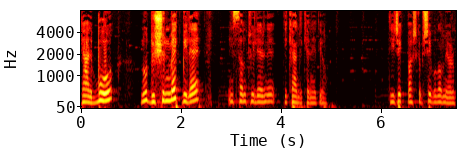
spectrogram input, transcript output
yani bunu düşünmek bile insanın tüylerini diken diken ediyor. Diyecek başka bir şey bulamıyorum.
